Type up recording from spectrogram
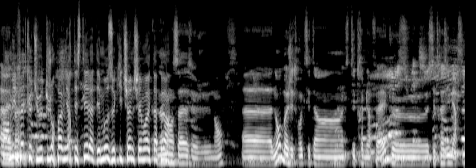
Hormis bah, le fait que tu veux toujours pas venir tester la démo The Kitchen chez moi avec ta non, peur. non, ça, je, non. Euh, non, bah, j'ai trouvé que c'était un, c'était très bien fait, que c'est très immersif.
